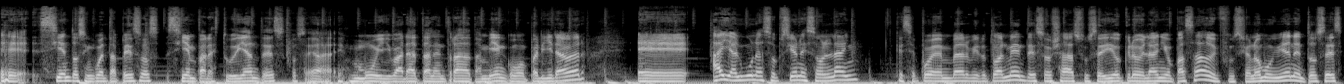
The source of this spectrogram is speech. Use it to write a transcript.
eh, 150 pesos, 100 para estudiantes, o sea, es muy barata la entrada también como para ir a ver. Eh, hay algunas opciones online que se pueden ver virtualmente, eso ya sucedió creo el año pasado y funcionó muy bien, entonces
